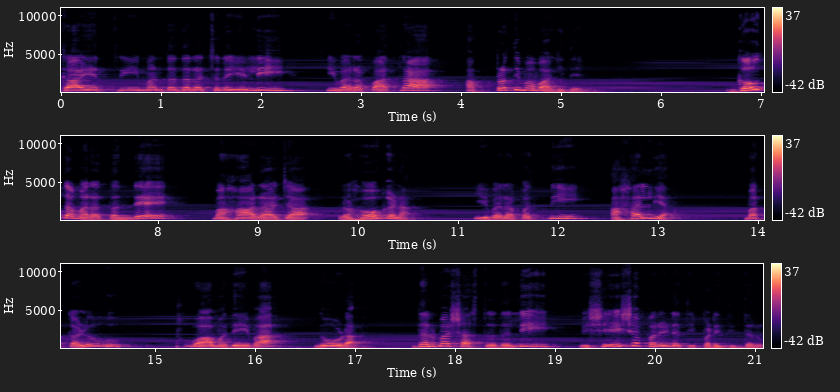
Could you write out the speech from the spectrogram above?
ಗಾಯತ್ರಿ ಮಂತ್ರದ ರಚನೆಯಲ್ಲಿ ಇವರ ಪಾತ್ರ ಅಪ್ರತಿಮವಾಗಿದೆ. ಗೌತಮರ ತಂದೆ ಮಹಾರಾಜ ರಹೋಗಣ, ಇವರ ಪತ್ನಿ ಅಹಲ್ಯ, ಮಕ್ಕಳು ವಾಮದೇವ, ನೋಡ, ಧರ್ಮಶಾಸ್ತ್ರದಲ್ಲಿ ವಿಶೇಷ ಪರಿಣತಿ ಪಡೆದಿದ್ದರು.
